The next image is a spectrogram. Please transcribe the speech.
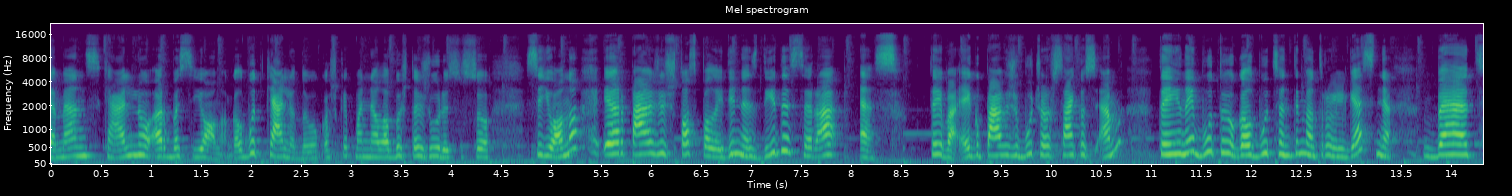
lemens kelnių arba sijono. Galbūt kelnių daugiau, kažkaip man nelabai šitą žiūrisi su sijonu. Ir, pavyzdžiui, šitos palaidinės dydis yra S. Tai va, jeigu pavyzdžiui būčiau užsakius M, tai jinai būtų galbūt centimetrų ilgesnė, bet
